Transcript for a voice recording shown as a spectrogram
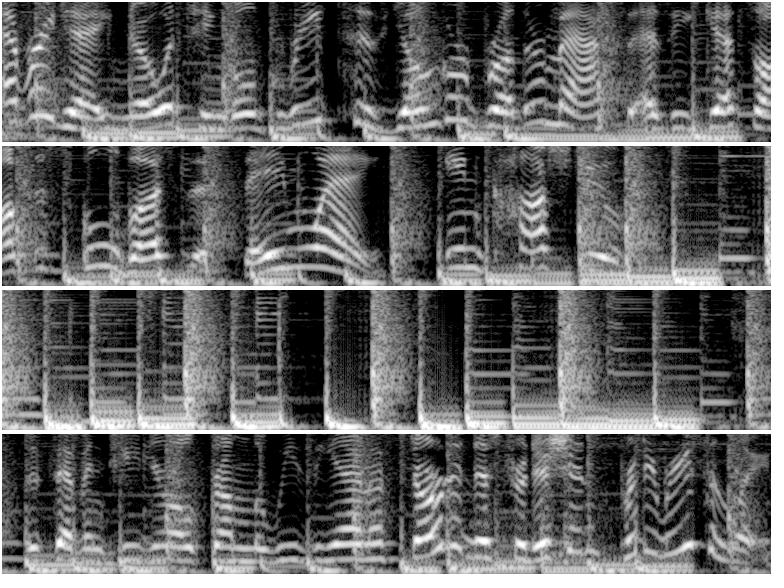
Every day, Noah Tingle greets his younger brother Max as he gets off the school bus the same way, in costume. The 17 year old from Louisiana started this tradition pretty recently.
